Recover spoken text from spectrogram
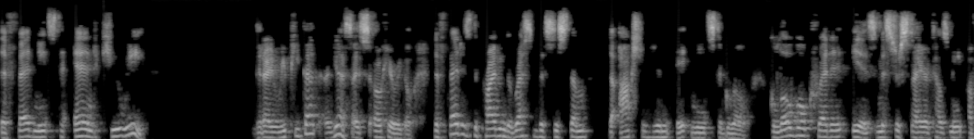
the Fed needs to end QE. Did I repeat that? Uh, yes. I, oh, here we go. The Fed is depriving the rest of the system the oxygen it needs to grow. Global credit is, Mr. Snider tells me, a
